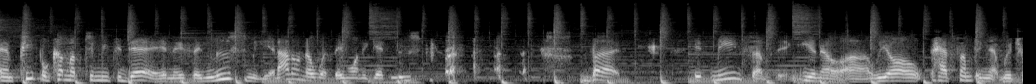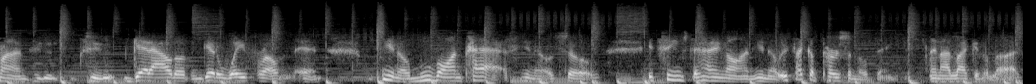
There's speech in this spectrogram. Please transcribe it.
And people come up to me today and they say, loose me. And I don't know what they want to get loose for. but it means something. You know, uh, we all have something that we're trying to to get out of and get away from, and you know, move on past, you know. So it seems to hang on, you know. It's like a personal thing, and I like it a lot.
